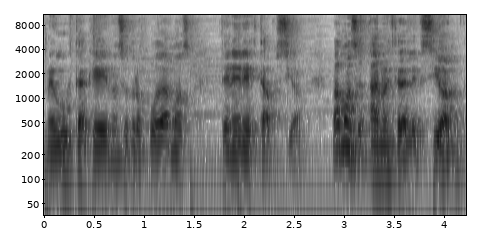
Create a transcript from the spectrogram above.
me gusta que nosotros podamos tener esta opción. Vamos a nuestra lección.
